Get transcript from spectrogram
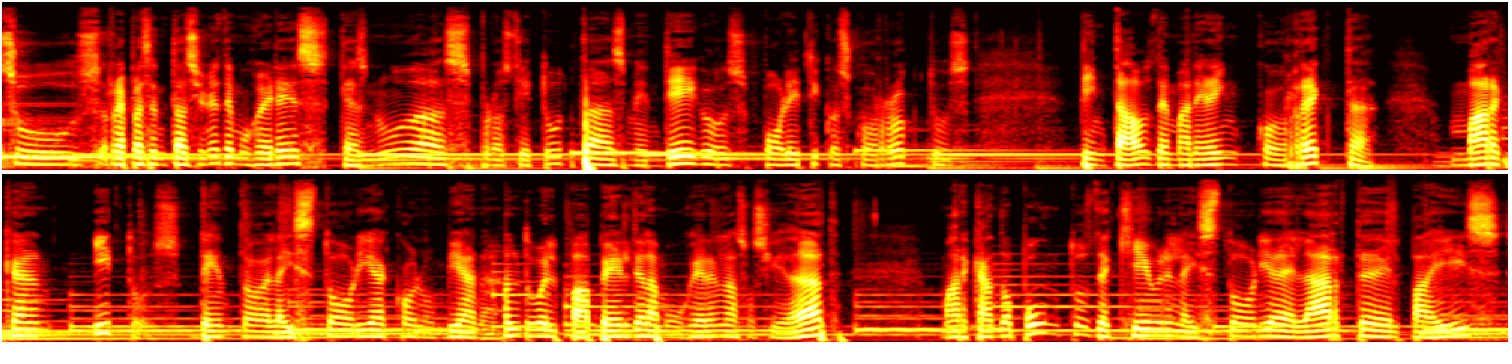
sus representaciones de mujeres desnudas, prostitutas, mendigos, políticos corruptos, pintados de manera incorrecta, marcan hitos dentro de la historia colombiana, dando el papel de la mujer en la sociedad, marcando puntos de quiebre en la historia del arte del país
